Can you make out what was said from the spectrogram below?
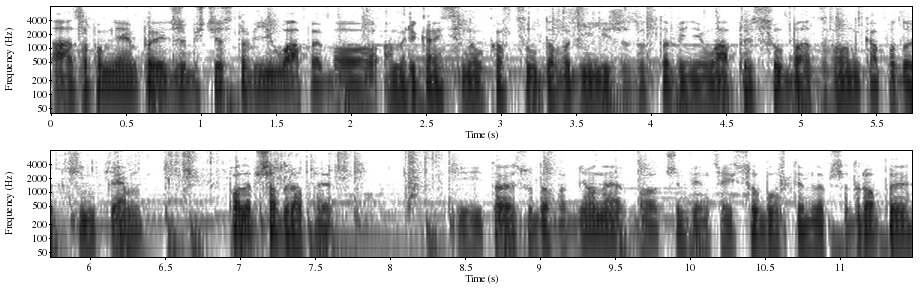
A, zapomniałem powiedzieć, żebyście zostawili łapę, bo amerykańscy naukowcy udowodnili, że zostawienie łapy, suba, dzwonka pod odcinkiem polepsza dropy. I to jest udowodnione, bo czym więcej subów, tym lepsze dropy.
